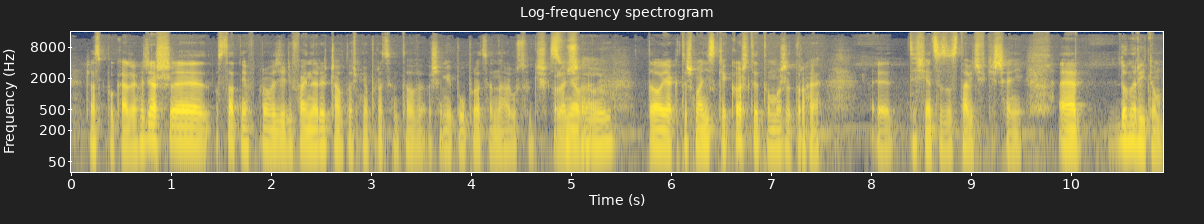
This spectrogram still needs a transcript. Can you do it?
Czas pokaże. Chociaż e, ostatnio wprowadzili fajny ryczałt 8%, 8,5% na usługi szkoleniowe. Słyszałem. To jak ktoś ma niskie koszty, to może trochę e, tysięcy zostawić w kieszeni. E, do meritum.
